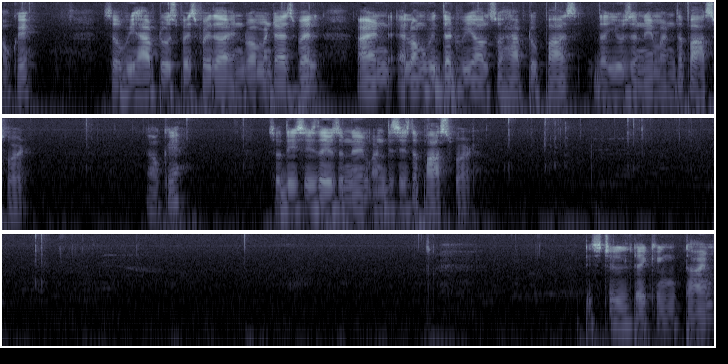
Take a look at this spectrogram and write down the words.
okay? So we have to specify the environment as well. And along with that we also have to pass the username and the password okay so this is the username and this is the password. It is still taking time.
